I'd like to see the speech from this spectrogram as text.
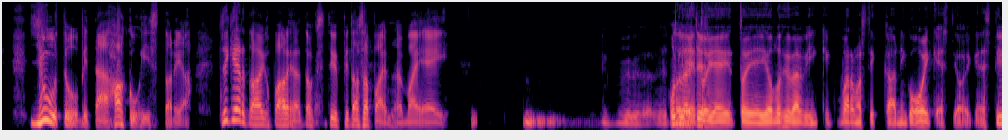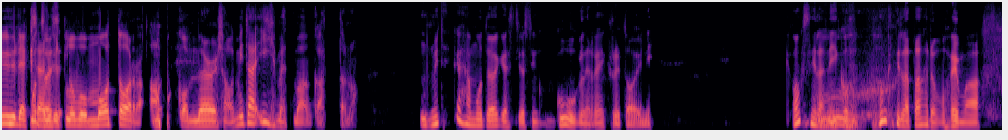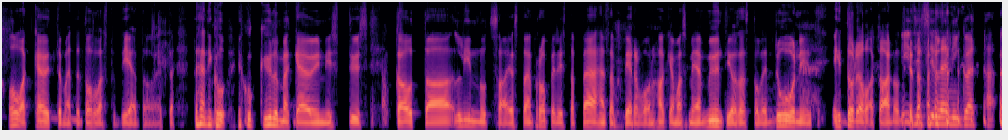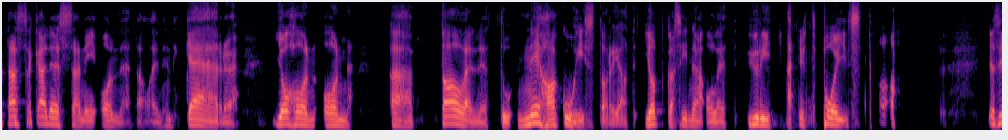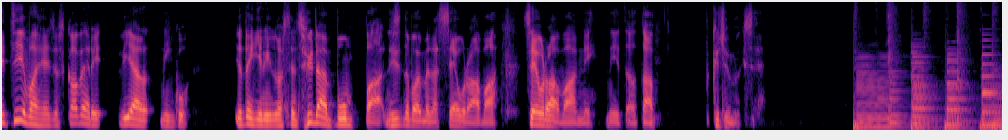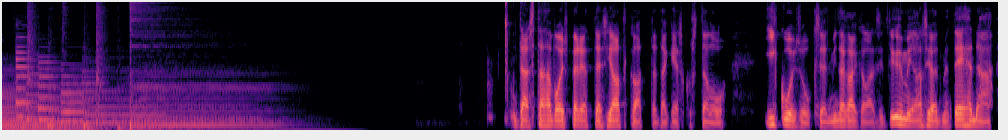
YouTube tämä hakuhistoria. Se kertoo aika paljon, että onko se tyyppi tasapainoinen vai ei. Mut Toi, löytyy- ei, toi, ei, toi ei ollut hyvä vinkki varmastikaan niin oikeasti oikeasti. 90-luvun Motor Up Commercial. Mitä ihmet mä oon kattonut? Mutta mitenköhän muuten oikeasti, jos niinku Google rekrytoi, niin onko niillä, uh. niinku, Uh. onko niillä tahdonvoimaa olla käyttämättä tuollaista tietoa, että tämä niinku joku kylmäkäynnistys kautta linnut saa jostain propellista päähänsä pervoon hakemassa meidän myyntiosastolle duuniin, ei todellakaan oteta. Niin siis silleen, niin kuin, että tässä kädessäni on tällainen käärö, johon on äh, tallennettu ne hakuhistoriat, jotka sinä olet yrittänyt poistaa. Ja sitten siinä vaiheessa, jos kaveri vielä niin kuin, jotenkin niin kuin, sen sydän pumppaa, niin sitten voi mennä seuraavaan, seuraavaan niin, niin, tota, kysymykseen. tästähän voisi periaatteessa jatkaa tätä keskustelua ikuisuuksien, että mitä kaikenlaisia tyhmiä asioita me tehdään,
